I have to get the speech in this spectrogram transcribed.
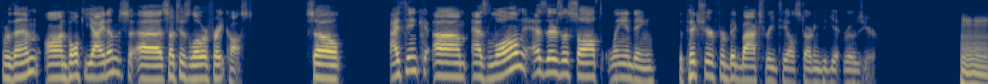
for them on bulky items, uh, such as lower freight cost. So I think um, as long as there's a soft landing the picture for big box retail starting to get rosier. Hmm.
